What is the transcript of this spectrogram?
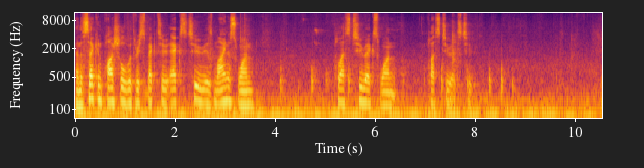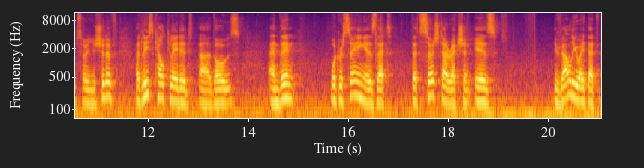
And the second partial with respect to x2 is minus 1 plus 2x1 plus 2x2. So you should have at least calculated uh, those. And then what we're saying is that that search direction is evaluate that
